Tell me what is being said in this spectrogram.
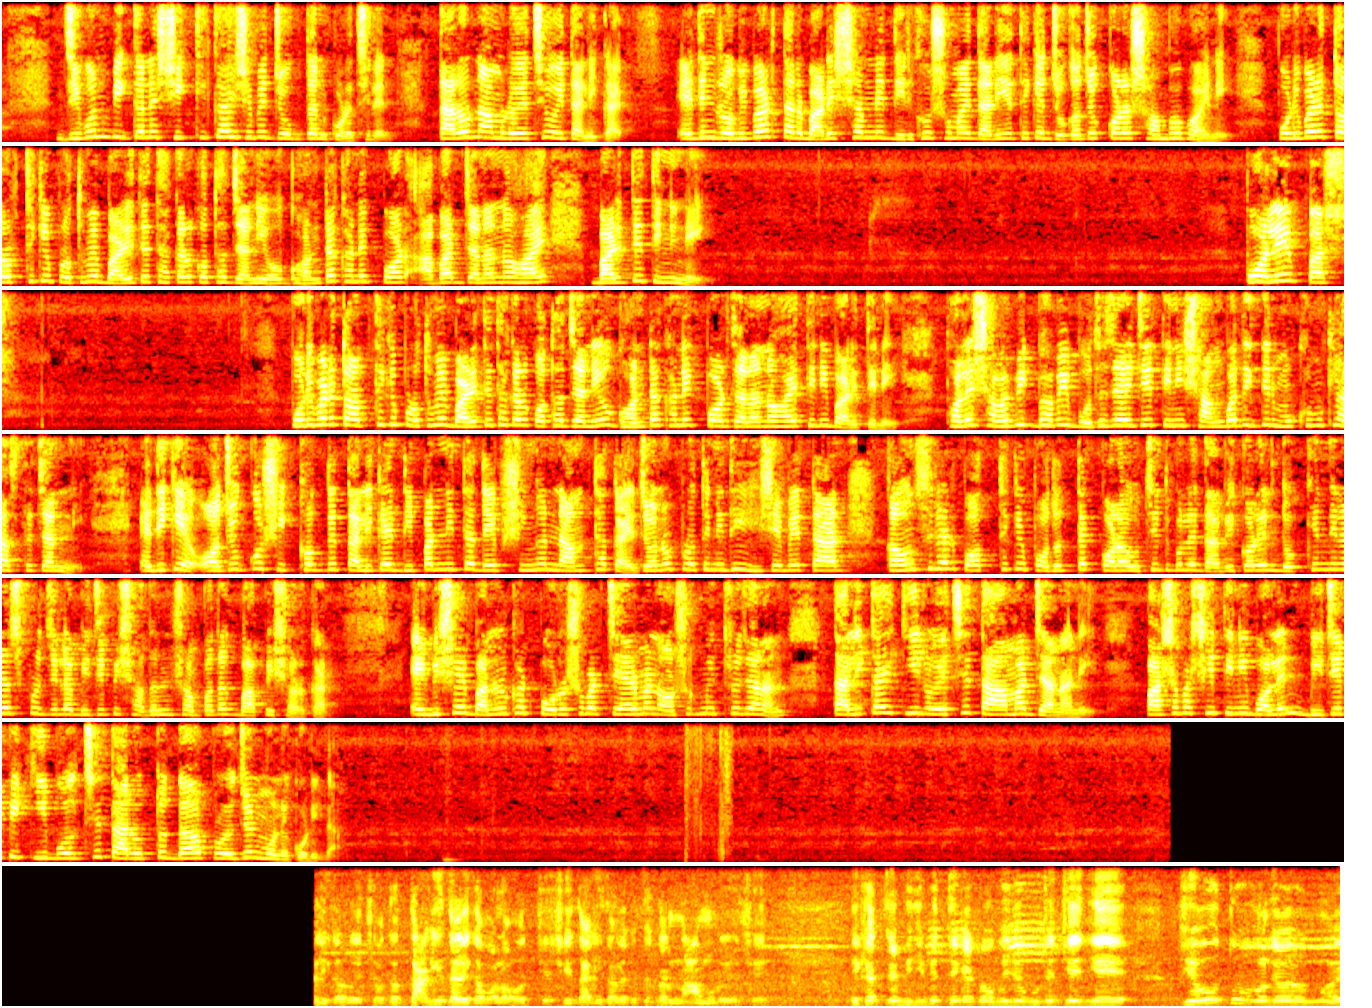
জীবন বিজ্ঞানের শিক্ষিকা হিসেবে যোগদান করেছিলেন। তারও নাম রয়েছে ওই তালিকায়। এদিন রবিবার তার বাড়ির সামনে দীর্ঘ সময় দাঁড়িয়ে থেকে যোগাযোগ করা সম্ভব হয়নি। পরিবারের তরফ থেকে প্রথমে বাড়িতে থাকার কথা জানিয়েও ঘণ্টা খানেক পর আবার জানানো হয়, বাড়িতে তিনি নেই। ফলে পাশ পরিবারের তরফ থেকে প্রথমে বাড়িতে থাকার কথা জানিয়েও ঘণ্টা খানেক পর জানানো হয় তিনি বাড়িতে নেই। ফলে স্বাভাবিকভাবেই বোঝা যায় যে তিনি সাংবাদিকদের মুখোমুখি আসতে চাননি। এদিকে অযোগ্য শিক্ষকদের তালিকায় দীপান্বিতা দেব সিংহের নাম থাকায় জনপ্রতিনিধি হিসেবে তার কাউন্সিলর পদ থেকে পদত্যাগ করা উচিত বলে দাবি করেন দক্ষিণ দিনাজপুর জেলা বিজেপি সাধারণ সম্পাদক বাপি সরকার। এই বিষয়ে বালুরঘাট পৌরসভার চেয়ারম্যান অশোক মিত্র জানান, তালিকায় কি রয়েছে তা আমার জানা নেই। পাশাপাশি তিনি বলেন, বিজেপি কি বলছে তার উত্তর দেওয়া প্রয়োজন মনে করি না। তালিকা রয়েছে, অর্থাৎ দাগি তালিকা বলা হচ্ছে, সেই দাগি তালিকাতে তার নাম রয়েছে। এক্ষেত্রে বিজেপির থেকে একটা অভিযোগ উঠেছে যে, যেহেতু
